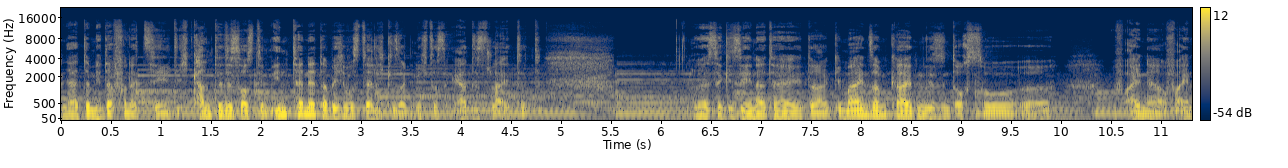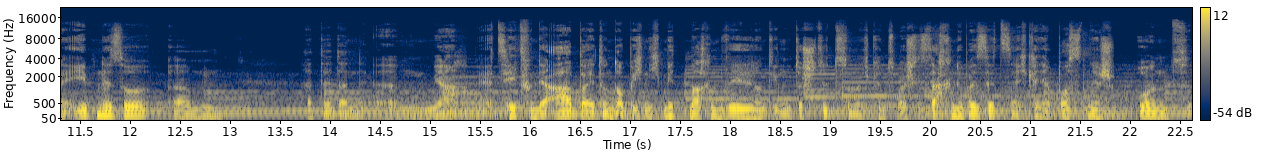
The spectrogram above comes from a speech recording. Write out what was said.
und er hat mir davon erzählt. Ich kannte das aus dem Internet, aber ich wusste ehrlich gesagt nicht, dass er das leitet. Und als er gesehen hat, hey, da Gemeinsamkeiten, wir sind auch so äh, auf einer auf einer Ebene so, ähm, hat er dann ähm, ja erzählt von der Arbeit und ob ich nicht mitmachen will und ihn unterstützen. Und ich könnte zum Beispiel Sachen übersetzen. Ich kann ja Bosnisch. Und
